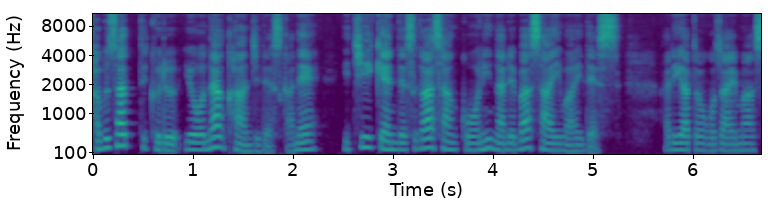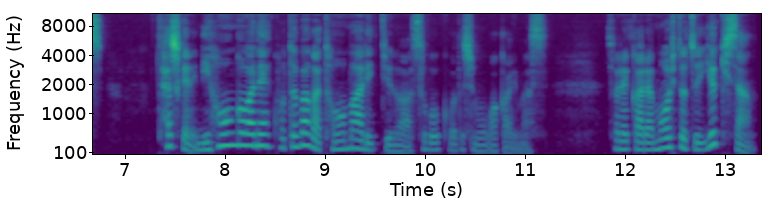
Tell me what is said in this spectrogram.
かぶさってくるような感じですかね。一意見ですが参考になれば幸いです。ありがとうございます。確かに日本語はね、言葉が遠回りっていうのはすごく私もわかります。それからもう一つ、ゆきさん。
